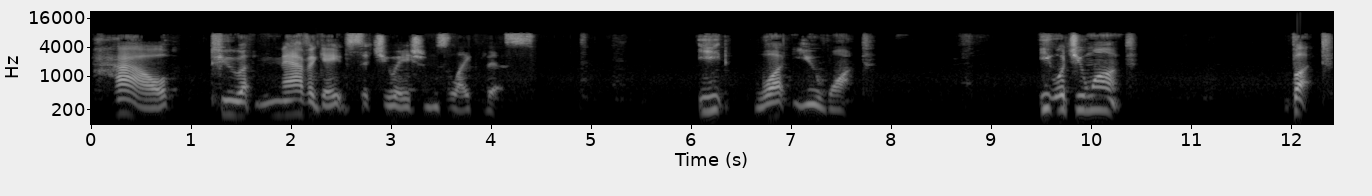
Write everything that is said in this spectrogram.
how to navigate situations like this. Eat what you want. Eat what you want. But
